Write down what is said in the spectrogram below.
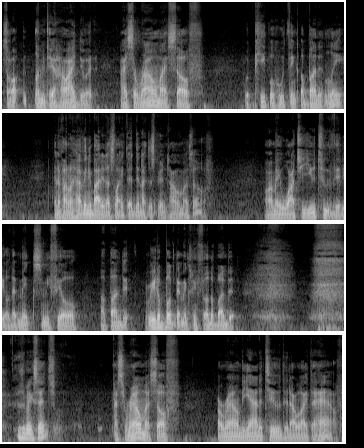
So let me tell you how I do it. I surround myself with people who think abundantly. And if I don't have anybody that's like that, then I just spend time with myself. Or I may watch a YouTube video that makes me feel abundant. Read a book that makes me feel abundant. Does it make sense? I surround myself around the attitude that I would like to have.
